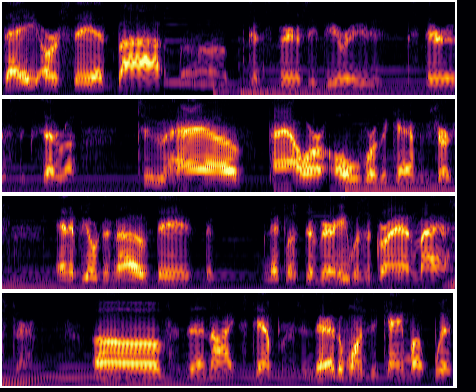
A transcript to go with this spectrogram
they are said by uh, conspiracy theories, theorists, etc., to have power over the Catholic Church. And if you'll denote, the, the Nicholas de Vere, he was a Grand Master of the Knights Templars, and they're the ones that came up with,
